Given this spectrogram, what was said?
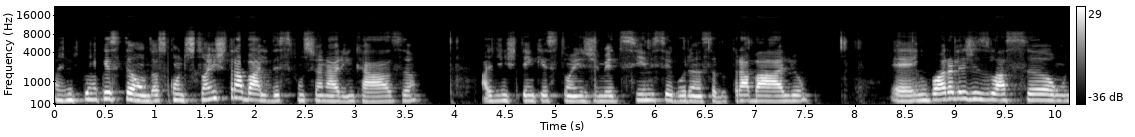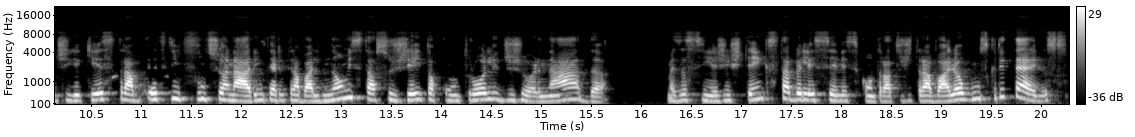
A gente tem a questão das condições de trabalho desse funcionário em casa, a gente tem questões de medicina e segurança do trabalho. É, embora a legislação diga que esse, esse funcionário em teletrabalho não está sujeito a controle de jornada, mas assim, a gente tem que estabelecer nesse contrato de trabalho alguns critérios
